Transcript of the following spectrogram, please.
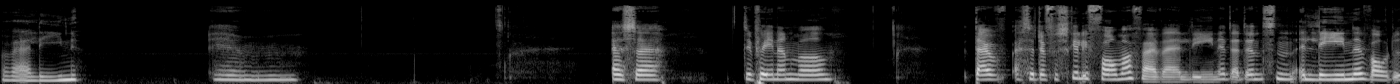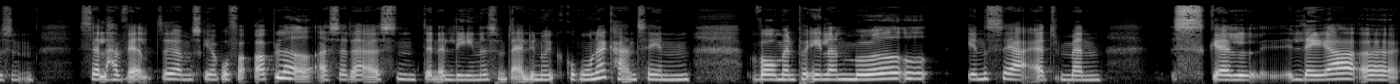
At være alene? Øhm, altså, det er på en eller anden måde der er, altså, der er forskellige former for at være alene. Der er den sådan alene, hvor du sådan selv har valgt det, og måske har brug for at oplade, og så der er også sådan den alene, som der er lige nu i coronakarantænen, hvor man på en eller anden måde indser, at man skal lære at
